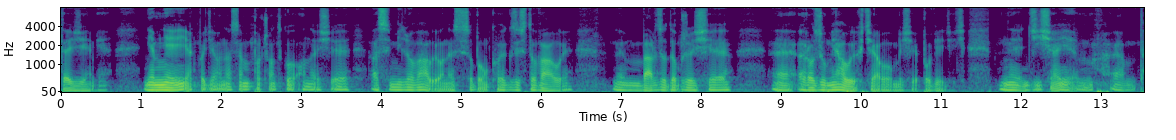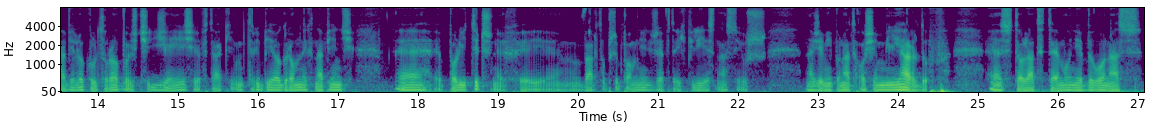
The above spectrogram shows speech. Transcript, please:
te ziemię. Niemniej, jak powiedziałem na samym początku, one się asymilowały, one z sobą koegzystowały. Bardzo dobrze się rozumiały, chciałoby się powiedzieć. Y, Dzisiaj ta wielokulturowość dzieje się w takim trybie ogromnych napięć e, politycznych. Warto przypomnieć, że w tej chwili jest nas już na Ziemi ponad 8 miliardów. E, 100 lat temu nie było nas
